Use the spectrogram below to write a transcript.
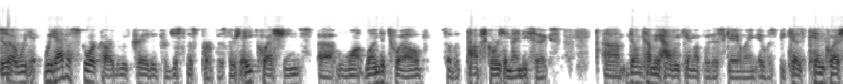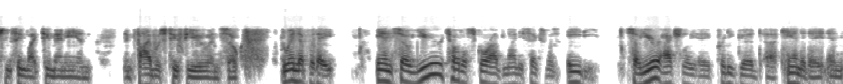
So we we have a scorecard that we've created for just this purpose. There's eight questions, uh, one, one to twelve. So the top score is a 96. Um, don't tell me how we came up with this scaling. It was because 10 questions seemed like too many and, and five was too few. And so we ended up with eight. And so your total score of 96 was 80. So you're actually a pretty good uh, candidate. And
